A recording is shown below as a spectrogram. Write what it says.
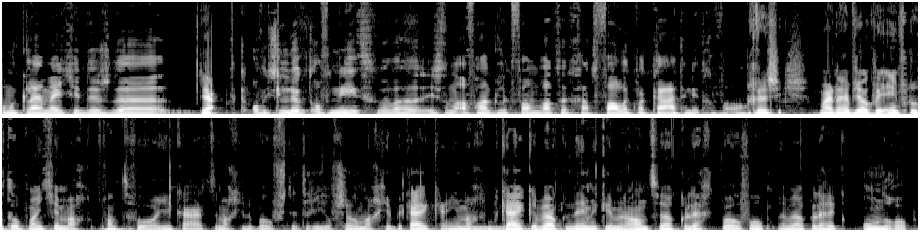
Om een klein beetje dus de... Ja. Of iets lukt of niet, is dan afhankelijk van wat er gaat vallen qua kaart in dit geval. Precies. Maar daar heb je ook weer invloed op, want je mag van tevoren je kaart, mag je de bovenste drie of zo mag je bekijken. En je mag Hmm. bekijken welke neem ik in mijn hand, welke leg ik bovenop en welke leg ik onderop.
